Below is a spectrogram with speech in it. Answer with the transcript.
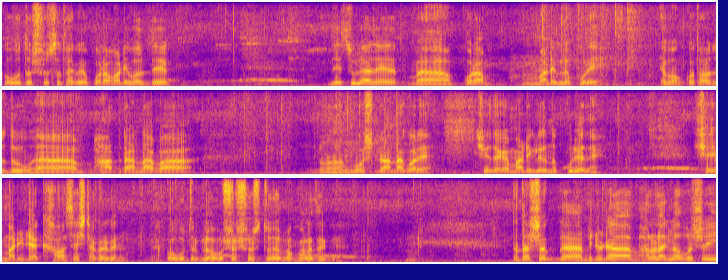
কবুতর সুস্থ থাকবে। পোড়ামাটি বলতে যে চুলা যে পোড়া মাটিগুলো পড়ে এবং কোথাও যদি ভাত রান্না বা গোষ্ঠ রান্না করে সেই জায়গায় মাটিগুলো কিন্তু পুড়ে যায়। সেই মাটিটা খাওয়ার চেষ্টা করবেন। কবুতরগুলো অবশ্যই সুস্থ এবং ভালো থাকবে। তো দর্শক ভিডিওটা ভালো লাগলে অবশ্যই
